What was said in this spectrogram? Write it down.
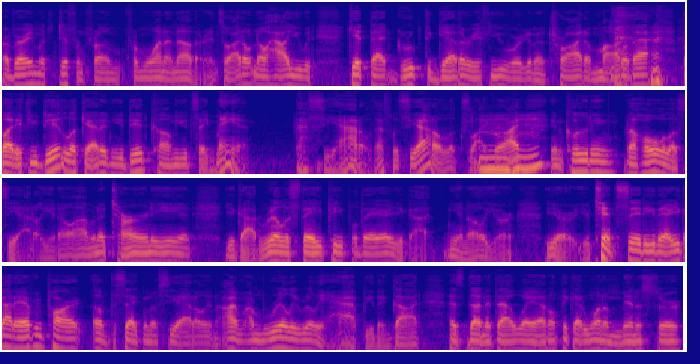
are very much different from from one another. And so I don't know how you would get that group together if you were going to try to model that. but if you did look at it and you did come, you'd say, "Man, that's Seattle. That's what Seattle looks like, mm-hmm. right? Including the whole of Seattle. You know, I'm an attorney, and you got real estate people there. You got, you know, your your your tent city there. You got every part of the segment of Seattle, and I'm I'm really really happy that God has done it that way. I don't think I'd want to minister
